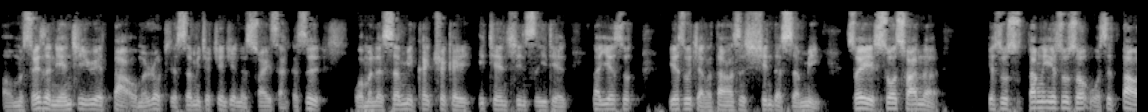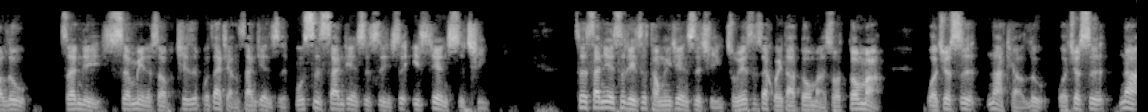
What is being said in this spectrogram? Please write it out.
啊，我们随着年纪越大，我们肉体的生命就渐渐的衰残，可是我们的生命可以却可以一天新似一天。那耶稣，耶稣讲的当然是新的生命。所以说穿了，耶稣当耶稣说我是道路、真理、生命的时候，其实不再讲三件事，不是三件事事情，是一件事情。这三件事情是同一件事情，主要是在回答多马说：“多马，我就是那条路，我就是那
